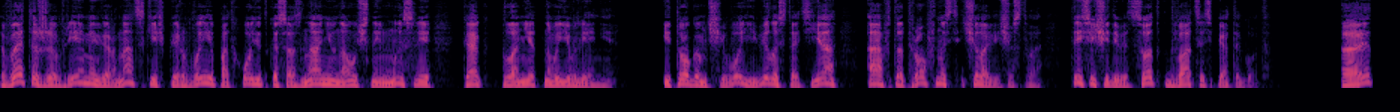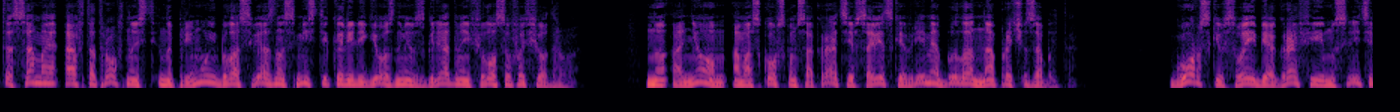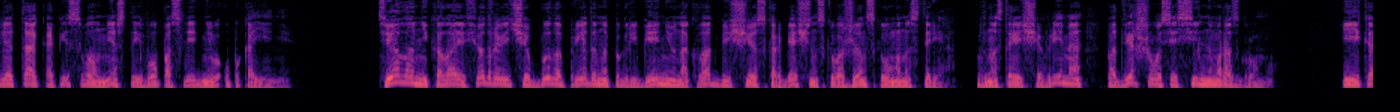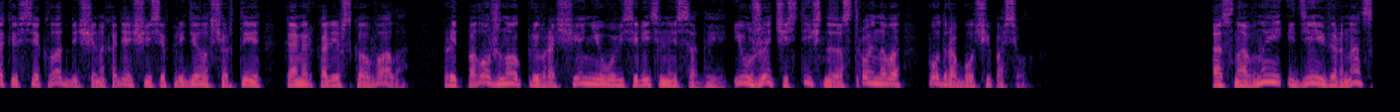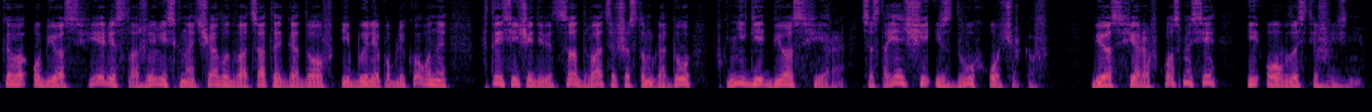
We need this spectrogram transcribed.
В это же время Вернадский впервые подходит к осознанию научной мысли как планетного явления, итогом чего явилась статья «Автотрофность человечества», 1925 год. А эта самая автотрофность напрямую была связана с мистико-религиозными взглядами философа Федорова. Но о нем, о московском Сократе, в советское время было напрочь забыто. Горский в своей биографии мыслителя так описывал место его последнего упокоения. Тело Николая Федоровича было предано погребению на кладбище Скорбящинского женского монастыря, в настоящее время подвергшегося сильному разгрому и, как и все кладбища, находящиеся в пределах черты камер Калежского вала, предположенного к превращению в увеселительные сады и уже частично застроенного под рабочий поселок. Основные идеи Вернадского о биосфере сложились к началу 20-х годов и были опубликованы в 1926 году в книге «Биосфера», состоящей из двух очерков «Биосфера в космосе» и «Область жизни».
